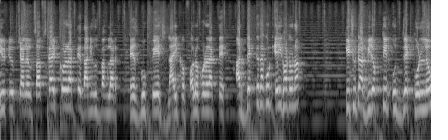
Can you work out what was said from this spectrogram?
ইউটিউব চ্যানেল সাবস্ক্রাইব করে রাখতে দা নিউজ বাংলার ফেসবুক পেজ লাইক ও ফলো করে রাখতে। আর দেখতে থাকুন এই ঘটনা। কিছুটা বিরক্তির উদ্রেক করলেও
